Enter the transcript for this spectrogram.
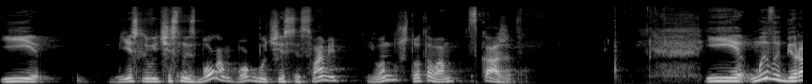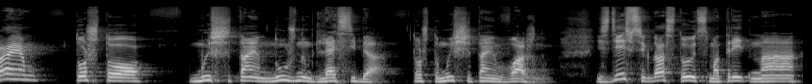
И если вы честны с Богом, Бог будет честен с вами и он что-то вам скажет. И мы выбираем то, что мы считаем нужным для себя, то, что мы считаем важным. И здесь всегда стоит смотреть на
